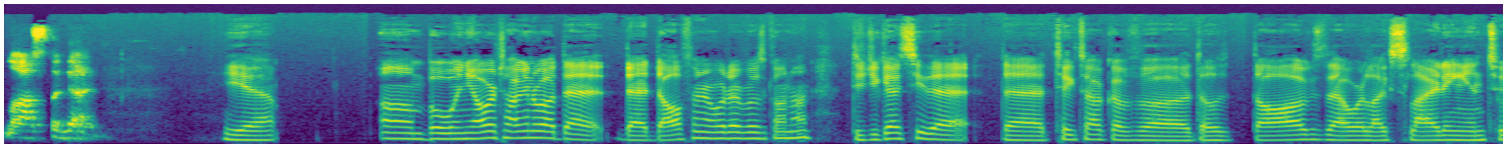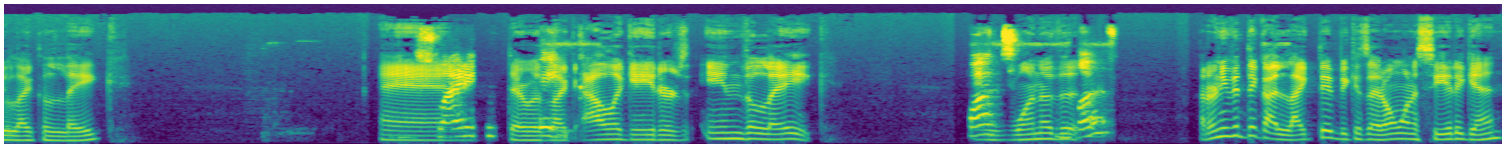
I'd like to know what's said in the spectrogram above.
lost the gun. Yeah. Um, but when y'all were talking about that that dolphin or whatever was going on, did you guys see that that TikTok of uh, those dogs that were like sliding into like a lake? And Sliding there was lake. like alligators in the lake. And What? one of the what? I don't even think I liked it because I don't want to see it again.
